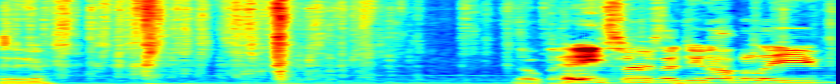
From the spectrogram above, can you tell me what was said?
Number two. No Pacers, I do not believe.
